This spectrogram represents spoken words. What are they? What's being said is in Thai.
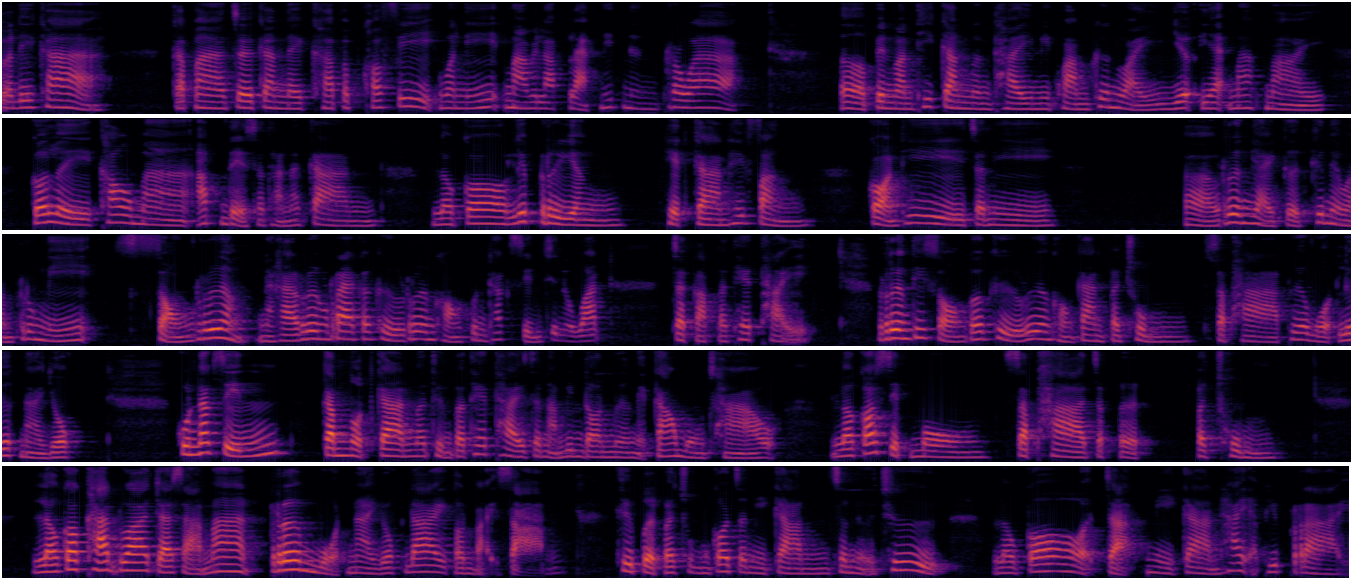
สวัสดีค่ะ กลับมาเจอกันใน Cup of Coffee วันนี้มาเวลาแปลกนิดนึง เพราะว่าเเป็นวันที่การเมืองไทยมีความเคลื่อนไหวเยอะแยะมากมาย ก็เลยเข้ามาอัปเดตสถานการณ์ แล้วก็เรียบเรียงเหตุการณ์ให้ฟัง ก่อนที่จะมีเเรื่องใหญ่เกิดขึ้นในวันพรุ่งนี้ 2 เรื่องนะคะ เรื่องแรกก็คือเรื่องของคุณทักษิณชินวัตรจะกลับประเทศไทย เรื่องที่สองก็คือเรื่องของการประชุมสภาเพื่อโหวตเลือกนายก คุณทักษิณกำหนดการมาถึงประเทศไทยสนามบินดอนเมืองเนี่ย9โมงเช้าแล้วก็ 10 โมงสภาจะเปิดประชุม แล้วก็คาดว่าจะสามารถเริ่มโหวตนายกได้ตอนบ่ายสามคือเปิดประชุมก็จะมีการเสนอชื่อ แล้วก็จะมีการให้อภิปราย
